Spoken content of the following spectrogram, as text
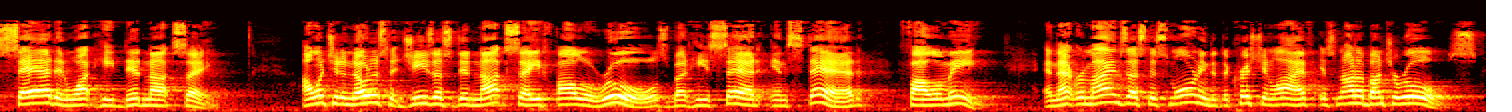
said and what he did not say. I want you to notice that Jesus did not say follow rules, but he said instead follow me. And that reminds us this morning that the Christian life is not a bunch of rules.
